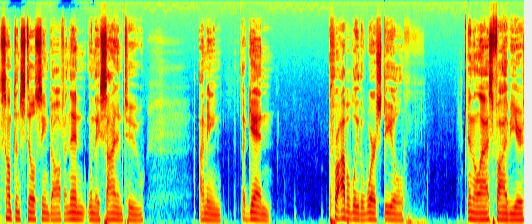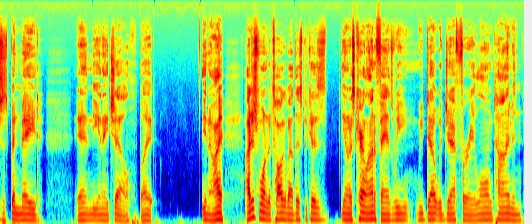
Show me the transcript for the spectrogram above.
something still seemed off. And then when they signed him to, I mean, again, probably the worst deal in the last five years has been made in the NHL. But you know, I I just wanted to talk about this because you know, as Carolina fans, we we dealt with Jeff for a long time, and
